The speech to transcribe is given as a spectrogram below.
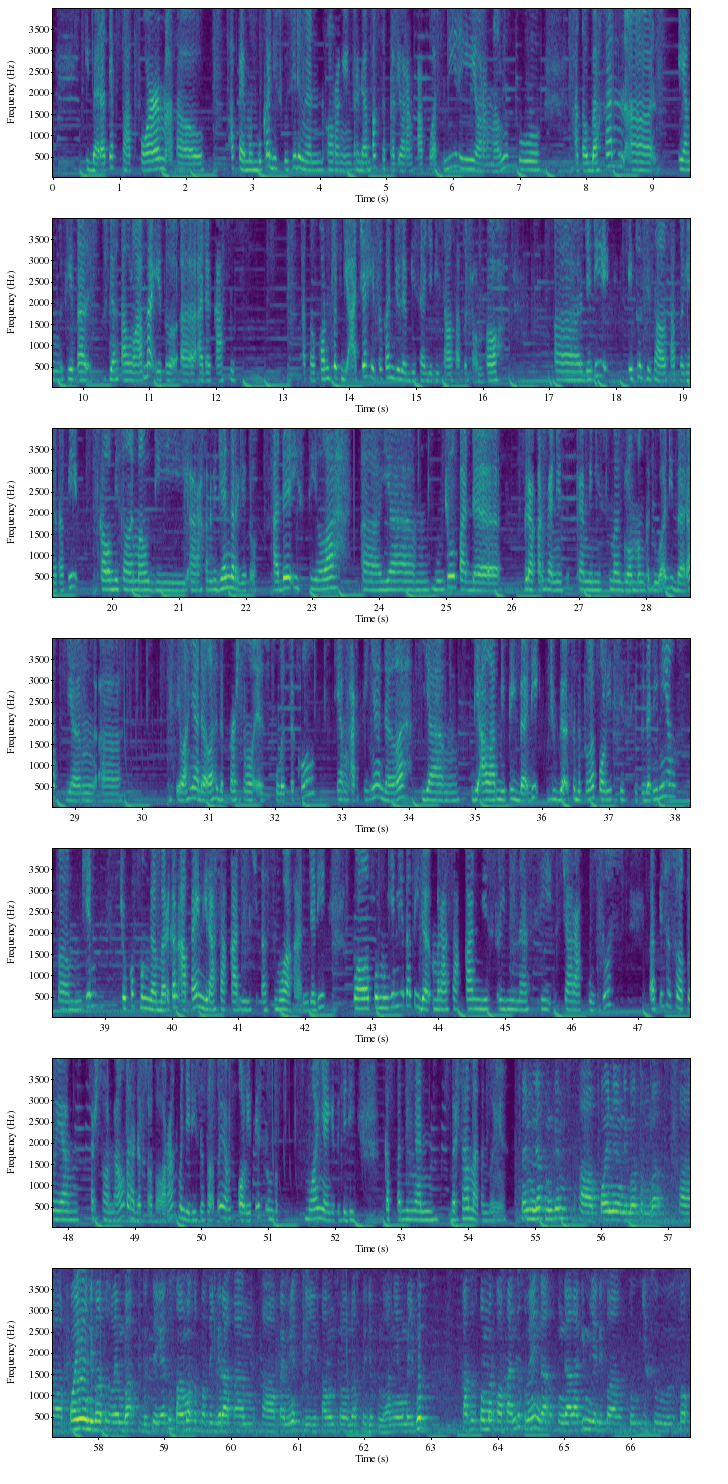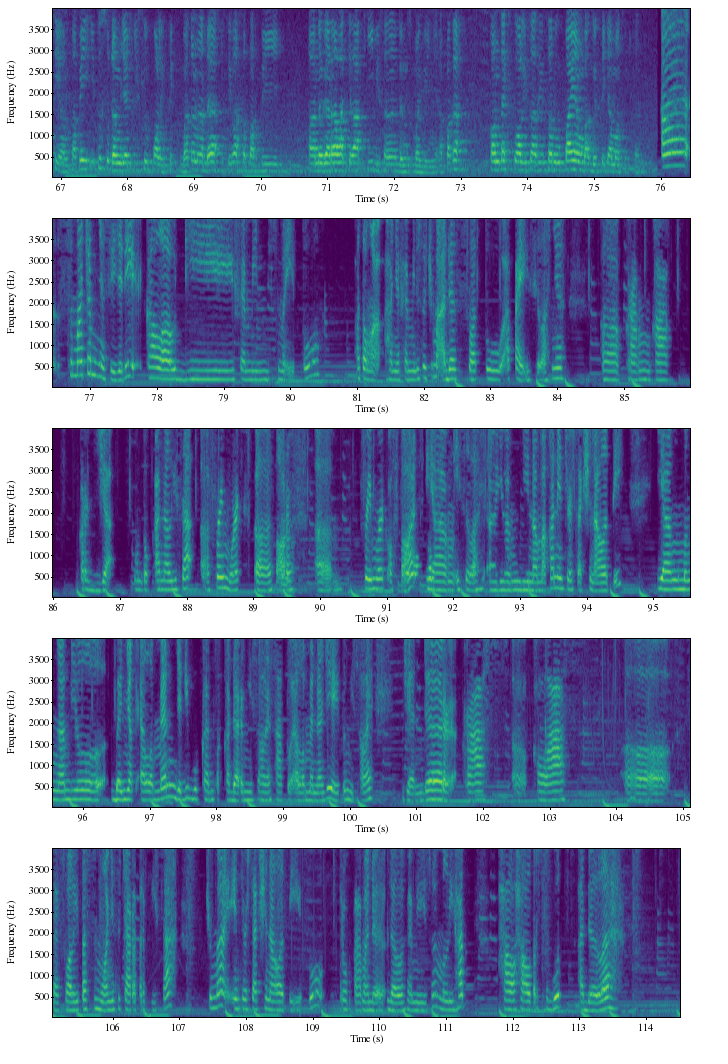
ibaratnya platform atau apa ya membuka diskusi dengan orang yang terdampak seperti orang Papua sendiri, orang Maluku, atau bahkan uh, yang kita sudah tahu lama gitu uh, ada kasus atau konflik di Aceh itu kan juga bisa jadi salah satu contoh. Uh, jadi itu sih salah satunya. Tapi kalau misalnya mau diarahkan ke gender gitu ada istilah uh, yang muncul pada gerakan feminisme gelombang kedua di barat yang uh, istilahnya adalah the personal is political yang artinya adalah yang dialami pribadi juga sebetulnya politis gitu. Dan ini yang uh, mungkin cukup menggambarkan apa yang dirasakan kita semua kan. Jadi walaupun mungkin kita tidak merasakan diskriminasi secara khusus tapi sesuatu yang personal terhadap suatu orang menjadi sesuatu yang politis untuk semuanya gitu. Jadi kepentingan bersama tentunya. Saya melihat mungkin uh, poin yang dimaksud mbak uh, poin yang dimaksud oleh mbak Gustika itu sama seperti gerakan uh, feminis di tahun 1970-an yang menyebut kasus pemerkosaan itu sebenarnya nggak nggak lagi menjadi suatu isu sosial tapi itu sudah menjadi isu politik. Bahkan ada istilah seperti uh, negara laki-laki di sana dan sebagainya. Apakah kontekstualisasi serupa yang Mbak Gustika maksudkan? Uh, semacamnya sih. Jadi kalau di feminisme itu atau nggak hanya feminisme, cuma ada suatu apa ya istilahnya uh, kerangka kerja untuk analisa uh, framework uh, thought of um, framework of thought yang istilah uh, yang dinamakan intersectionality yang mengambil banyak elemen jadi bukan sekadar misalnya satu elemen aja yaitu misalnya gender, ras, uh, kelas, uh, seksualitas semuanya secara terpisah. Cuma intersectionality itu terutama dalam feminisme melihat hal-hal tersebut adalah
